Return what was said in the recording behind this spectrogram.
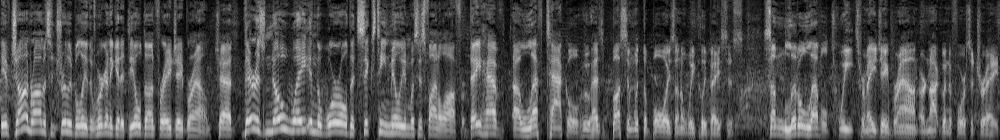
if Jon Robinson truly believed that we're going to get a deal done for AJ Brown, Chad, there is no way in the world that 16 million was his final offer. they have a left tackle who has Bussin' With The Boys on a weekly basis. Some little level tweets from AJ Brown are not going to force a trade.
